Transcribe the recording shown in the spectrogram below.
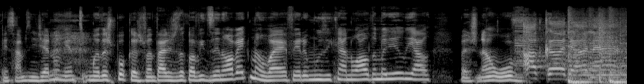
pensámos ingenuamente, uma das poucas vantagens da Covid-19 é que não vai haver a música anual da Maria Leal. Mas não houve. Oh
